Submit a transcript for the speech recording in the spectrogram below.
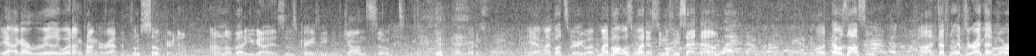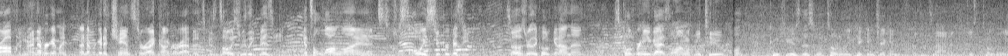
Yeah, I got really wet on Congo Rapids. I'm soaked right now. I don't know about you guys. It's crazy. John's soaked. My butt is wet. yeah, my butt's very wet. My butt was wet as soon as we sat down. But that was awesome. Uh, definitely have to ride that more often. I never get my I never get a chance to ride Congo Rapids because it's always really busy. It gets a long line and it's just always super busy. So it was really cool to get on that. It's cool to bring you guys along with me too. Don't confuse this with totally kicking chicken because it's not. It's just totally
